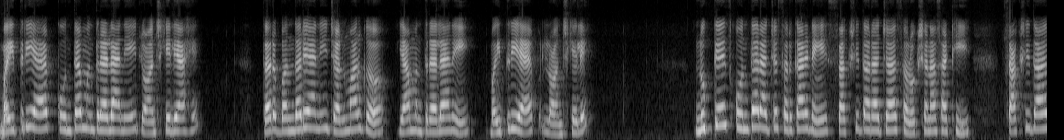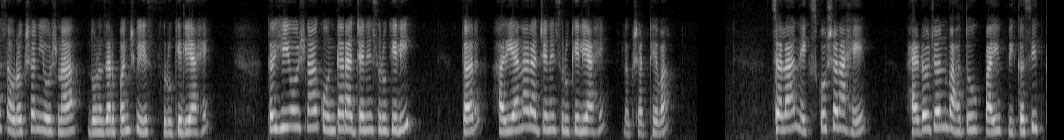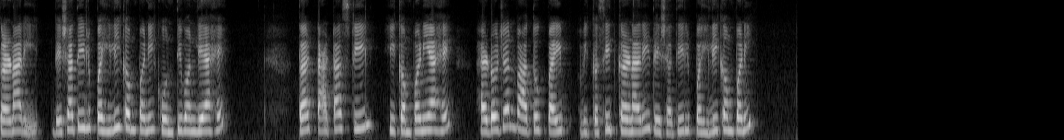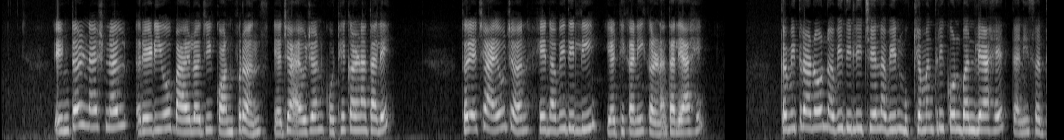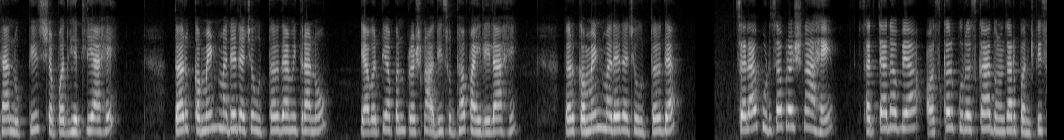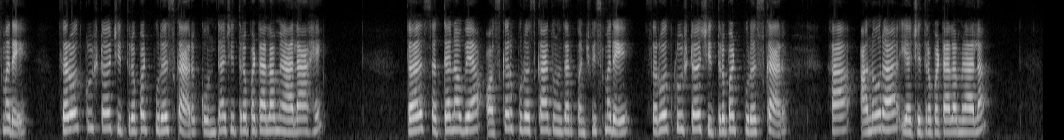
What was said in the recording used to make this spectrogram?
मैत्री ॲप कोणत्या मंत्रालयाने लॉन्च केले आहे? तर बंदरे आणि जलमार्ग या मंत्रालयाने मैत्री ॲप लॉन्च केले. नुकतेच कोणत्या राज्य सरकारने साक्षीदाराच्या संरक्षणासाठी साक्षीदार संरक्षण योजना दोन हजार पंचवीस सुरू केली आहे? तर ही योजना कोणत्या राज्याने सुरू केली? तर हरियाणा राज्याने सुरू केली आहे लक्षात ठेवा. चला नेक्स्ट क्वेश्चन आहे. हायड्रोजन वाहतूक पाईप विकसित करणारी देशातील पहिली कंपनी कोणती बनली आहे? तर टाटा स्टील ही कंपनी आहे. हायड्रोजन वाहतूक पाईप विकसित करणारी देशातील पहिली company international radio biology conference याचे आयोजन कोठे करण्यात आले? तर याचे आयोजन हे नवी दिल्ली या ठिकाणी करण्यात आले आहे. तर मित्रांनो नवी दिल्लीचे नवीन मुख्यमंत्री कोण बनले आहेत? त्यांनी सध्या नुकतीच शपथ घेतली आहे. तर कमेंटमध्ये त्याचे उत्तर द्या मित्रांनो. यावरती आपण प्रश्न आधीसुद्धा पाहिलेला आहे. तर कमेंटमध्ये त्याचे उत्तर द्या. चला पुढचा प्रश्न आहे. सत्त्याण्णव्या ऑस्कर पुरस्कार दोन हजार पंचवीसमध्ये सर्वोत्कृष्ट चित्रपट पुरस्कार कोणत्या चित्रपटाला मिळाला आहे? तर सत्त्याण्णव्या ऑस्कर पुरस्कार दोन हजार पंचवीसमध्ये सर्वोत्कृष्ट चित्रपट पुरस्कार हा अनोरा या चित्रपटाला मिळाला.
